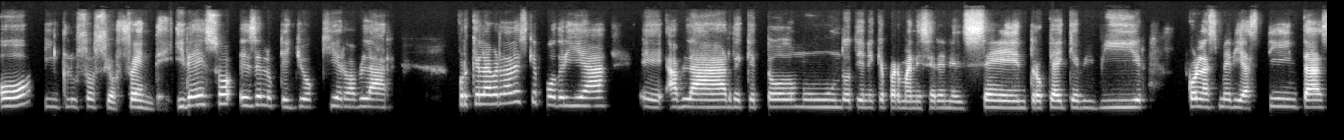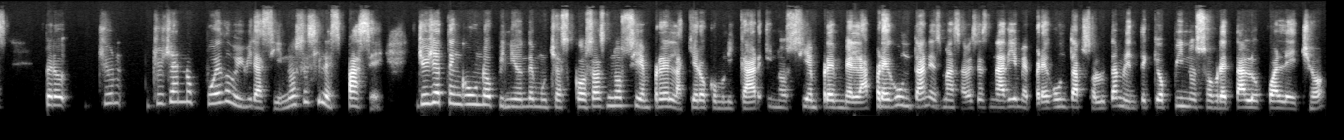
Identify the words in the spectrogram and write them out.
o incluso se ofende. Y de eso es de lo que yo quiero hablar, porque la verdad es que podría eh, hablar de que todo mundo tiene que permanecer en el centro, que hay que vivir con las medias tintas, pero yo, yo ya no puedo vivir así. No sé si les pase. Yo ya tengo una opinión de muchas cosas, no siempre la quiero comunicar y no siempre me la preguntan. Es más, a veces nadie me pregunta absolutamente qué opino sobre tal o cual hecho,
